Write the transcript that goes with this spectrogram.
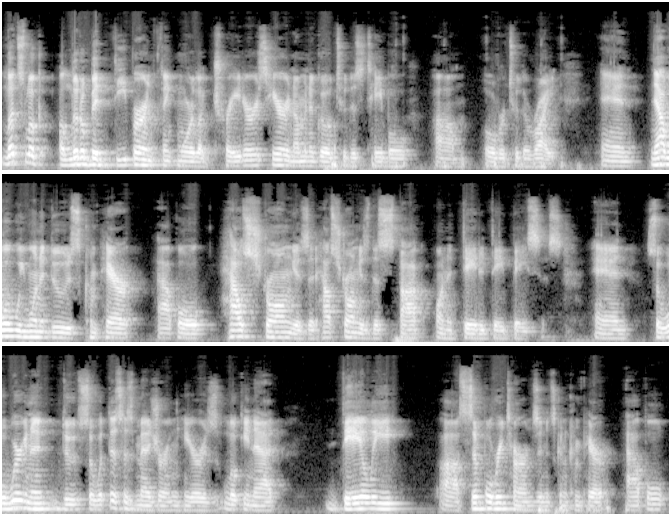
let's look a little bit deeper and think more like traders here. And I'm going to go to this table um, over to the right. And now what we want to do is compare Apple. How strong is it? How strong is this stock on a day to day basis? And so what we're going to do, so what this is measuring here is looking at daily uh, simple returns, and it's going to compare Apple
